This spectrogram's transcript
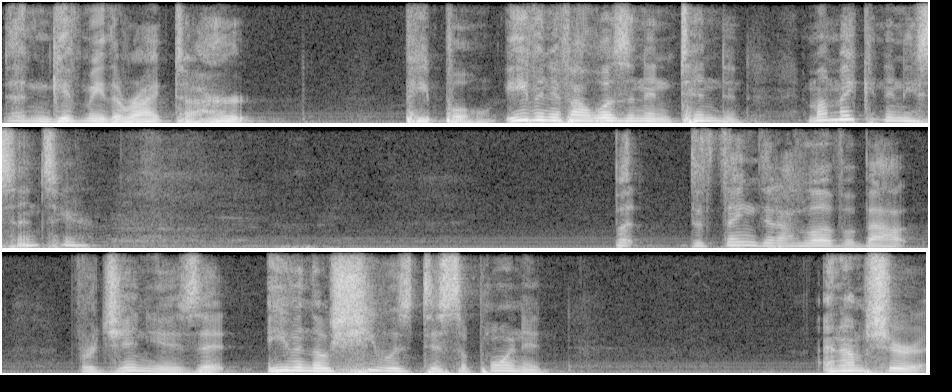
doesn't give me the right to hurt people, even if I wasn't intending. Am I making any sense here? But the thing that I love about Virginia is that even though she was disappointed, and I'm sure,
